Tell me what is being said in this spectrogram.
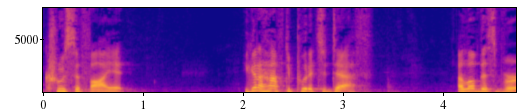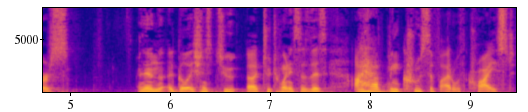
crucify it. You're going to have to put it to death. I love this verse. And then Galatians 2, uh, 2.20 says this, I have been crucified with Christ.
